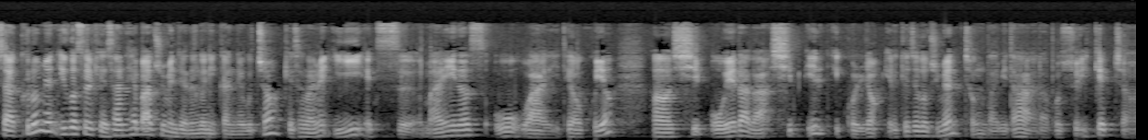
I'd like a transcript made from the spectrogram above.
자, 그러면 이것을 계산해 봐 주면 되는 거니까요. 그쵸? 계산하면 2x-5y 되었고요. 어, 15에다가 11 이퀄 0 이렇게 적어주면 정답이다 라고 볼 수 있겠죠.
